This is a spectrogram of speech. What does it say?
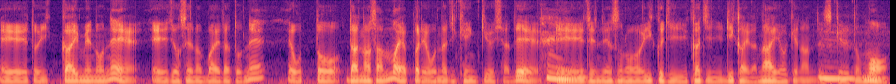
えー、と1回目のね、えー女性の場合だとね、夫、旦那さんもやっぱり同じ研究者で、はい。えー全然その育児、家事に理解がないわけなんですけれども、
